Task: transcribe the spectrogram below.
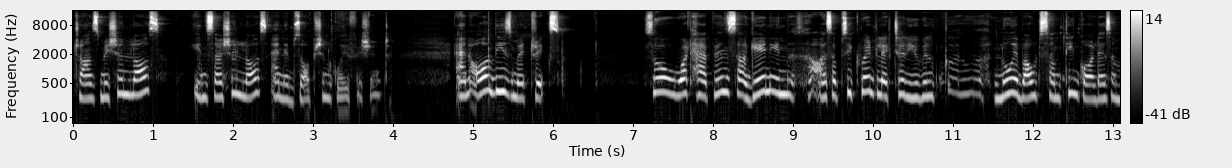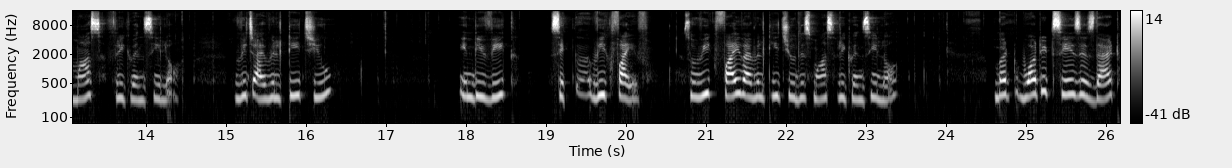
transmission loss, insertion loss and absorption coefficient and all these metrics. So, what happens again in a subsequent lecture you will know about something called as a mass frequency law which I will teach you in the week week 5 so, week 5 I will teach you this mass frequency law, but what it says is that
